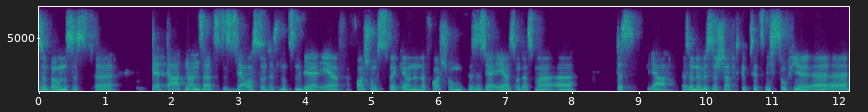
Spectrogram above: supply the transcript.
also bei uns ist äh, der Datenansatz, das ist ja auch so, das nutzen wir eher für Forschungszwecke und in der Forschung ist es ja eher so, dass man äh, das, ja, also in der Wissenschaft gibt es jetzt nicht so viel äh, äh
